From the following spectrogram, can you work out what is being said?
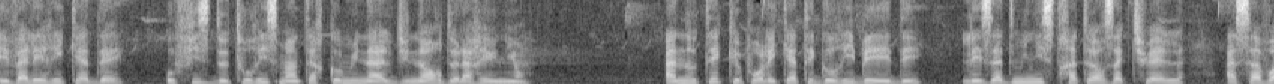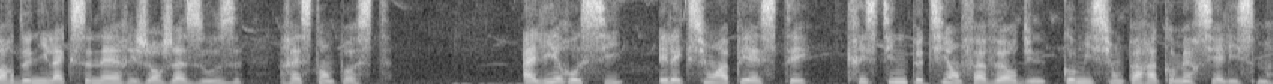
et Valérie Cadet, Office de tourisme intercommunal du Nord de la Réunion. À noter que pour les catégories B et D, les administrateurs actuels, à savoir Denis Laxener et Georges Azouz, restent en poste. À lire aussi, élection APST, Christine Petit en faveur d'une commission paracommercialisme.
